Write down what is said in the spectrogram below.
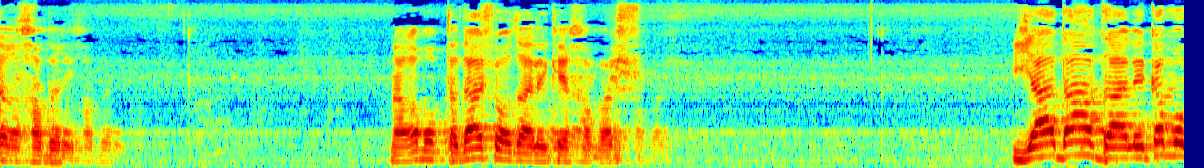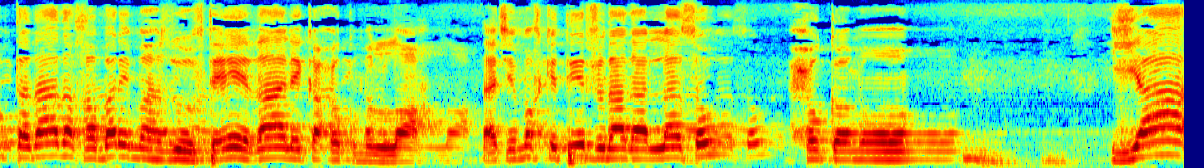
دغه خبره نو هغه مبتدا شو او ذالک خبر شو یا دا ذالک مبتدا د خبر محذوف ته ذالک حکم الله دا چې مخکې تیر شو دا د الله سو حکم یا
